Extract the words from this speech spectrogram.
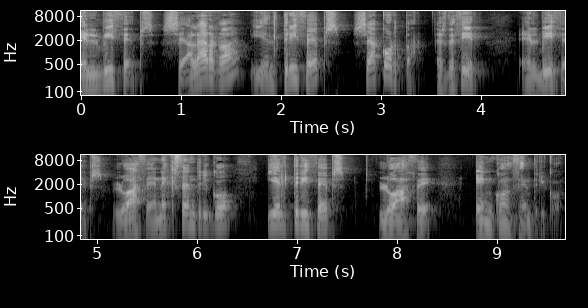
el bíceps se alarga y el tríceps se acorta. Es decir, el bíceps lo hace en excéntrico y el tríceps lo hace en concéntrico.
